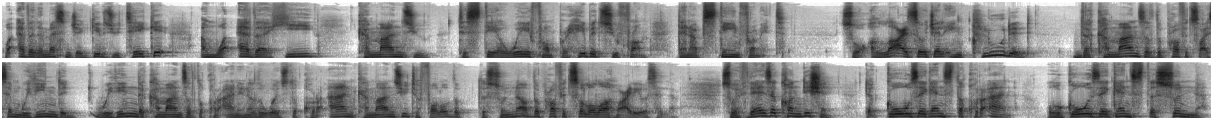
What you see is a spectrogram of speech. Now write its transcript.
Whatever the messenger gives you, take it. And whatever he commands you to stay away from, prohibits you from, then abstain from it. So Allah Azza included the commands of the Prophet ﷺ within the within the commands of the Quran. In other words, the Quran commands you to follow the, the Sunnah of the Prophet ﷺ. So if there's a condition that goes against the Quran or goes against the Sunnah,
